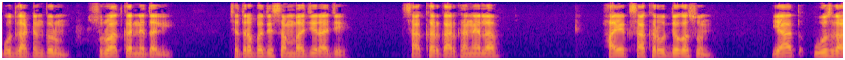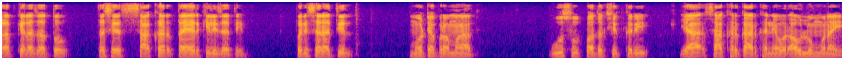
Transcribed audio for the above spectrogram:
उद्घाटन करून सुरुवात करण्यात आली. छत्रपती संभाजीराजे साखर कारखान्याला हा एक साखर उद्योग असून यात ऊस गाळप केला जातो तसेच साखर तयार केली जाते. परिसरातील मोठ्या प्रमाणात ऊस उत्पादक शेतकरी या साखर कारखान्यावर अवलंबून आहे.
